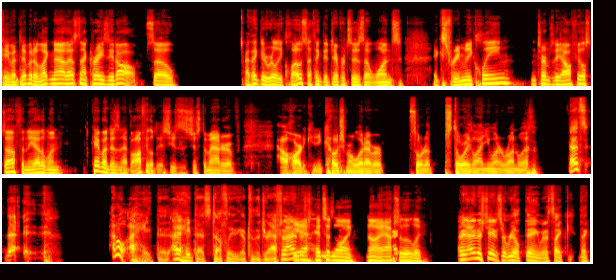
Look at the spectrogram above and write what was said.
Kayvon Thibodeaux?" I'm like, no, that's not crazy at all. So I think they're really close. I think the difference is that one's extremely clean in terms of the outfield stuff, and the other one, Kayvon doesn't have outfield issues. It's just a matter of how hard can you coach him or whatever sort of storyline you want to run with. That's that. I don't. I hate that. I hate that stuff leading up to the draft. And I yeah, it's annoying. No, absolutely. I mean, I understand it's a real thing, but it's like, like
